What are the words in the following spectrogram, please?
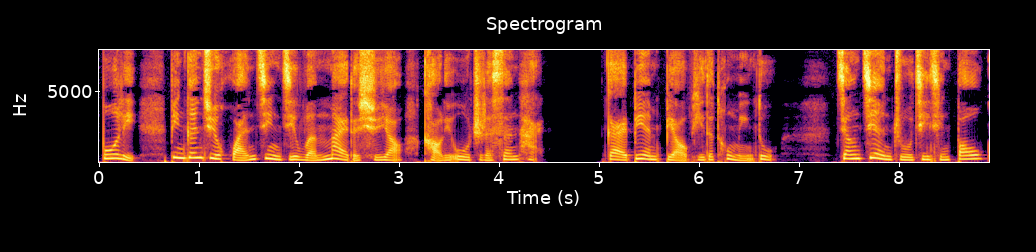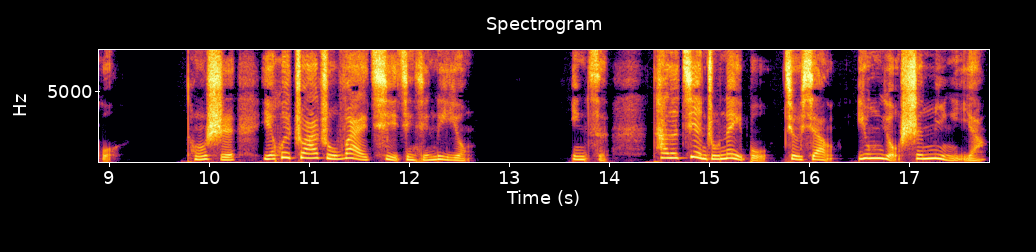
玻璃，并根据环境及纹脉的需要考虑物质的三态，改变表皮的透明度，将建筑进行包裹，同时也会抓住外气进行利用。因此，它的建筑内部就像拥有生命一样。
